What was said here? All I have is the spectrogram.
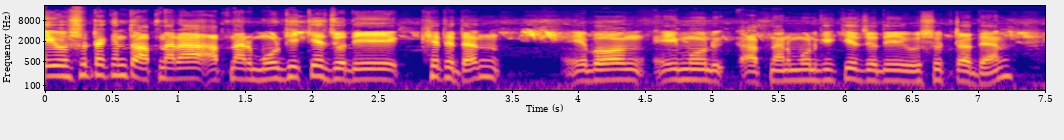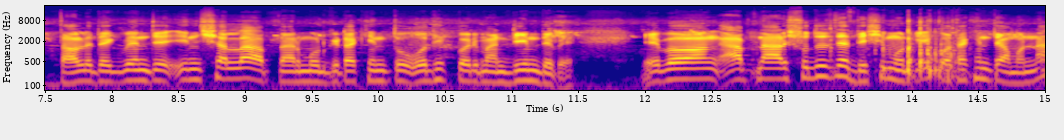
এই ওষুধটা কিন্তু আপনারা, আপনার মুরগিকে যদি খেতে দেন এবং এই মুর, আপনার মুরগিকে যদি এই ওষুধটা দেন, তাহলে দেখবেন যে ইনশাল্লাহ আপনার মুরগিটা কিন্তু অধিক পরিমাণ ডিম দেবে। এবং আপনার শুধু যে দেশি মুরগি কথা কিন্তু এমন না।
